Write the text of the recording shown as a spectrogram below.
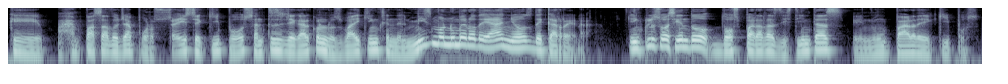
que ha pasado ya por seis equipos antes de llegar con los Vikings en el mismo número de años de carrera, incluso haciendo dos paradas distintas en un par de equipos.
